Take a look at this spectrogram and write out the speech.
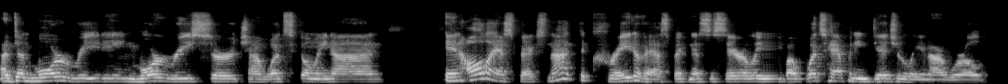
I've done more reading, more research on what's going on in all aspects, not the creative aspect necessarily, but what's happening digitally in our world,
